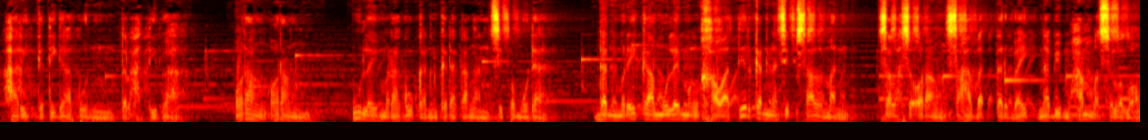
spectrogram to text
Hari ketiga pun telah tiba. Orang-orang mulai meragukan kedatangan si pemuda dan mereka mulai mengkhawatirkan nasib Salman, salah seorang sahabat terbaik Nabi Muhammad SAW.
